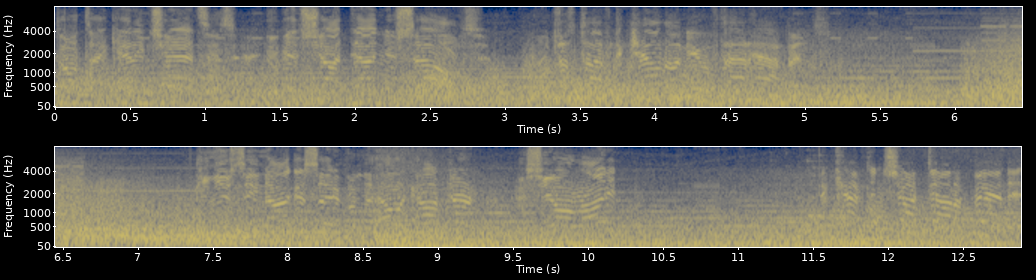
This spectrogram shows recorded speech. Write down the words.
Don't take any chances. You'll get shot down yourselves. We'll just have to count on you if that happens. Can you see Nagase from the helicopter? Is she all right? The captain shot down a bandit.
